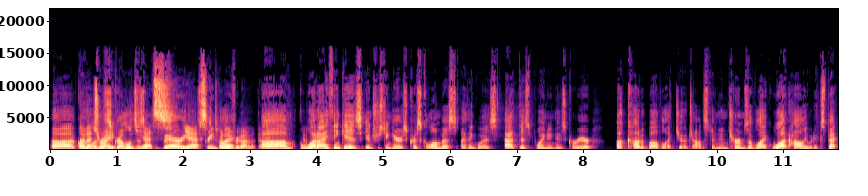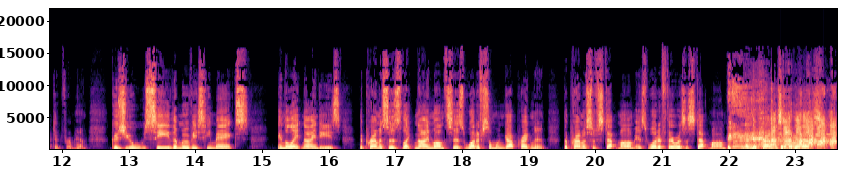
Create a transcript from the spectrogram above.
Uh, Oh, that's right. Gremlins is Yes. a very Yes, good screenplay. totally forgot about that. Um, What I think is interesting here is Chris Columbus. I think was at this point in his career a cut above like Joe Johnston in terms of like what Hollywood expected from him. Because you see the movies he makes in the late '90s. The premise is like nine months is what if someone got pregnant. The premise of Stepmom is what if there was a stepmom, and the premise of this.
